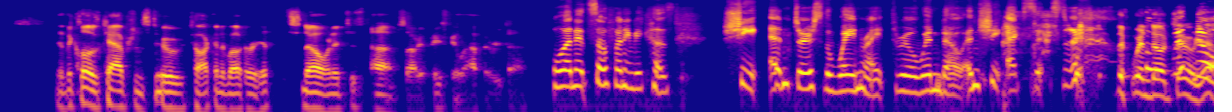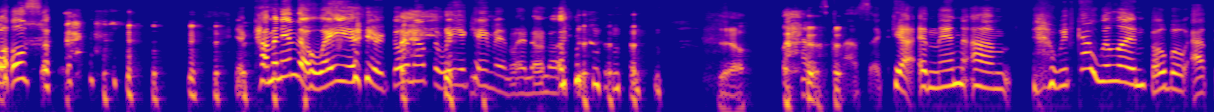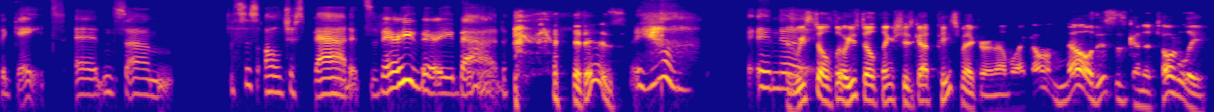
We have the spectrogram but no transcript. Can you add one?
in the closed captions too, talking about her hitting the snow, and it just uh, I'm sorry, it makes me laugh every time. Well, and it's so funny because she enters the Wainwright through a window and she exits through the window too. Window yeah. Also. you're coming in the way you, you're going out the way you came in. I don't know. yeah. That's classic. Yeah. And then um, we've got Willa and Bobo at the gate, and um, this is all just bad. It's very, very bad. it is. Yeah. And uh, we still we still think she's got Peacemaker, and I'm like, oh no, this is going to totally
